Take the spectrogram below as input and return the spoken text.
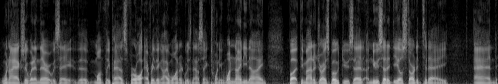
When I actually went in there, it was say the monthly pass for all everything I wanted was now saying twenty one ninety nine, but the manager I spoke to said a new set of deals started today, and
